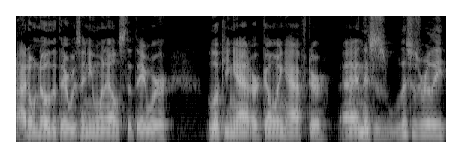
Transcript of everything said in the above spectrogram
I don't know that there was anyone else that they were looking at or going after, and this is this is really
